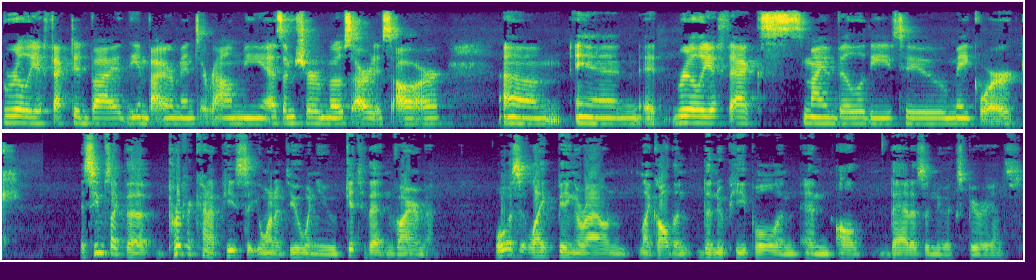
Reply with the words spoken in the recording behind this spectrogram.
really affected by the environment around me, as I'm sure most artists are. Um, and it really affects my ability to make work. It seems like the perfect kind of piece that you want to do when you get to that environment. What was it like being around like all the the new people and, and all that as a new experience?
